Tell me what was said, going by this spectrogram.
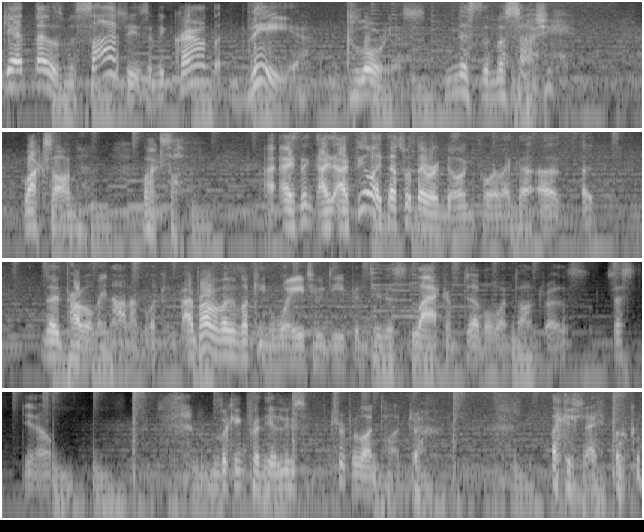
Get those massages and be crowned the glorious Mr. Massagy. Wax on, wax off. I, I think I, I feel like that's what they were going for, like a, a, a probably not. I'm looking. I'm probably looking way too deep into this lack of double entendres. Just you know, I'm looking for the elusive triple entendre, like a shiny Pokemon.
